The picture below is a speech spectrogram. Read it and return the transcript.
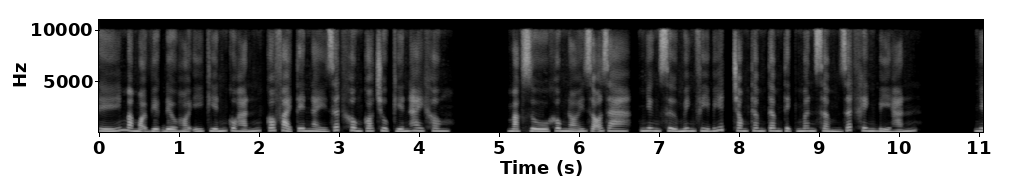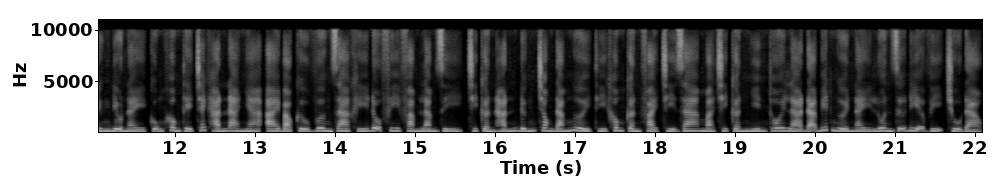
Thế mà mọi việc đều hỏi ý kiến của hắn, có phải tên này rất không có chủ kiến hay không? Mặc dù không nói rõ ra, nhưng Sử Minh Phi biết trong thâm tâm tịch mân sầm rất khinh bỉ hắn. Nhưng điều này cũng không thể trách hắn à nha, ai bảo cửu vương ra khí độ phi phàm làm gì, chỉ cần hắn đứng trong đám người thì không cần phải chỉ ra mà chỉ cần nhìn thôi là đã biết người này luôn giữ địa vị chủ đạo.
